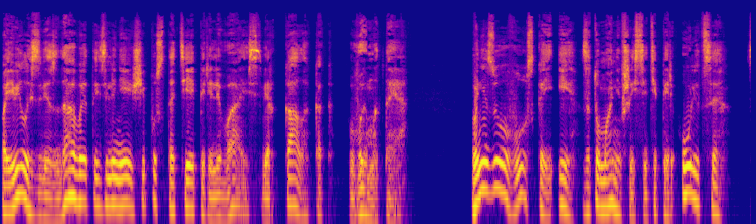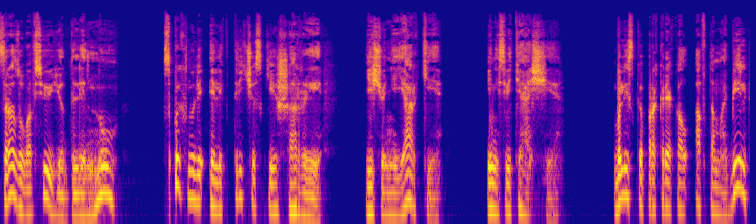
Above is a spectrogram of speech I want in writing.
Появилась звезда в этой зеленеющей пустоте, переливаясь, сверкала, как вымытая. Внизу, в узкой и затуманившейся теперь улице, сразу во всю ее длину, вспыхнули электрические шары, еще не яркие, и не светящие. Близко прокрякал автомобиль,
